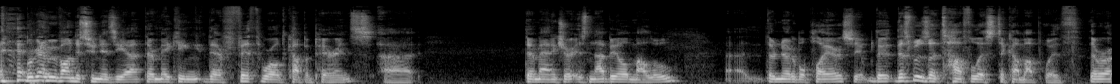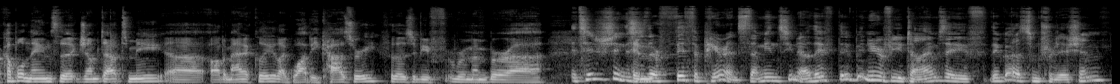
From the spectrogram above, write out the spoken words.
We're going to move on to Tunisia. They're making their fifth World Cup appearance. Uh, their manager is Nabil Maloul. Uh, they're notable players. This was a tough list to come up with. There were a couple names that jumped out to me uh, automatically, like Wahbi Khazri. For those of you f- remember, uh, it's interesting. This is their fifth appearance. That means you know they've they've been here a few times. They've they've got some tradition.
